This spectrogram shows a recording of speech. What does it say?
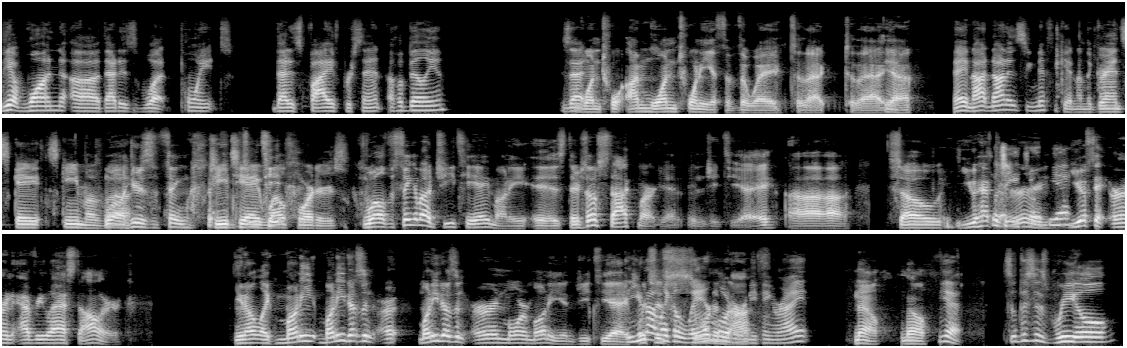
Yeah, one uh that is what point that is 5% of a billion? Is that one tw- I'm one twentieth of the way to that to that. Yeah. Yeah. Hey, not not insignificant on the grand sca- scheme of Well, uh, here's the thing. GTA GT wealth hoarders. Well, the thing about GTA money is there's no stock market in GTA. Uh, so you have So to earn. utopia? You have to earn every last dollar. You know, like money. Money doesn't. ear- Money doesn't earn more money in GTA. You're which not is like a landlord or anything, right? No, no. Yeah. So this is real,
